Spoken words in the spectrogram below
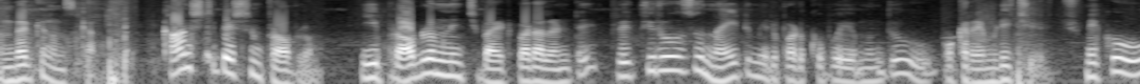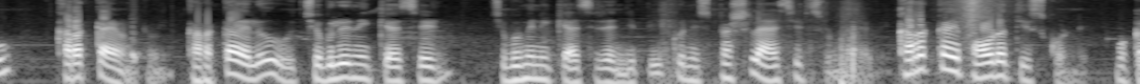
అందరికీ నమస్కారం. కాన్స్టిపేషన్ ప్రాబ్లం. ఈ ప్రాబ్లం నుంచి బయటపడాలంటే ప్రతిరోజు నైట్ మీరు పడుకోబోయే ముందు ఒక రెమెడీ చేయొచ్చు. మీకు కరక్కాయ ఉంటుంది. కరక్కాయలు చెబులినిక్ యాసిడ్ చెబుమినిక్ యాసిడ్ అని చెప్పి కొన్ని స్పెషల్ యాసిడ్స్ ఉంటాయి కరక్కాయ పౌడర్ తీసుకోండి. ఒక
